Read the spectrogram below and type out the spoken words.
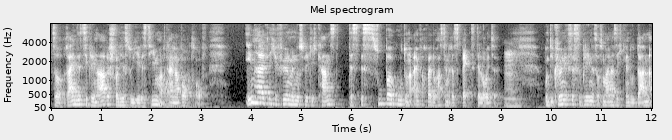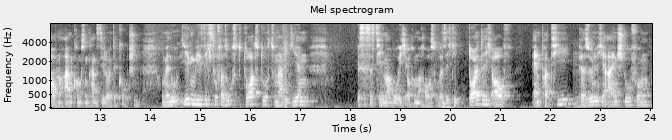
So, rein disziplinarisch verlierst du jedes Team, hat keiner Bock drauf. Inhaltliche Führen, wenn du es wirklich kannst, das ist super gut und einfach, weil du hast den Respekt der Leute. Mhm. Und die Königsdisziplin ist aus meiner Sicht, wenn du dann auch noch ankommst und kannst die Leute coachen. Und wenn du irgendwie dich so versuchst, dort durch zu navigieren, ist es das Thema, wo ich auch immer raussuche. Also ich gehe deutlich auf Empathie, mhm. persönliche Einstufung,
